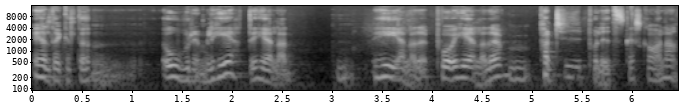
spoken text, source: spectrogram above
helt enkelt en orimlighet i hela, hela det, på hela den partipolitiska skalan.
